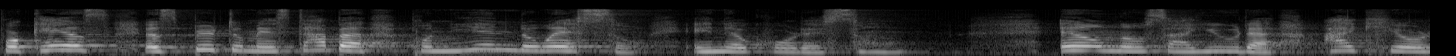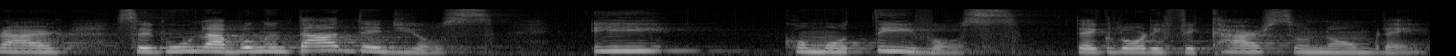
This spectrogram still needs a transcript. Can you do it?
por qué el, Espíritu me estaba poniendo eso en el corazón. Él nos ayuda. Hay que orar según la voluntad de Dios y con motivos de glorificar su nombre.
